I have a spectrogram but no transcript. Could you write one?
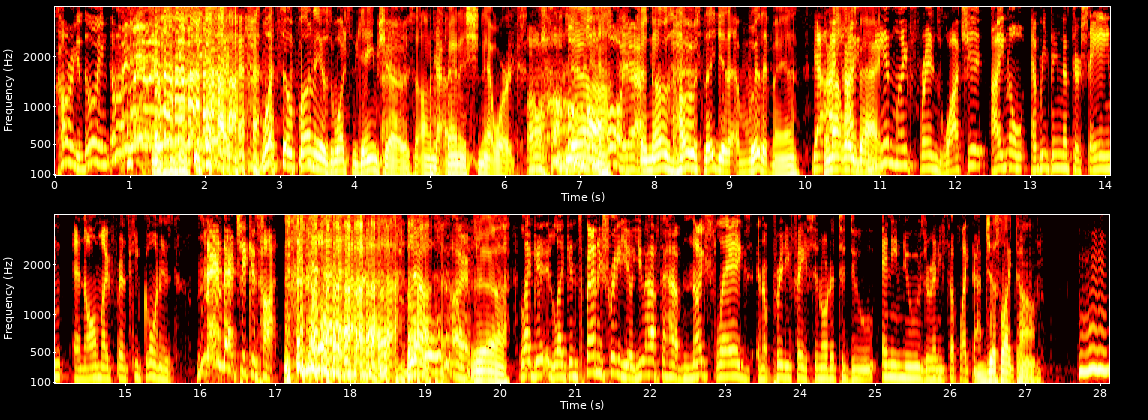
how are you doing? I'm like, wait, wait, wait. What's so funny is to watch the game shows on the Spanish networks. Oh, oh yeah. oh, yeah. And those hosts, they get with it, man. Yeah, They're not I, laid I, back. me and my friends watch it. I know everything that they're saying, and all my friends keep going is, man, that chick is hot. the whole time. yeah. Like like in Spanish radio, you have to have nice legs and a pretty face in order to do any news or any stuff like that. Just like Tom. I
